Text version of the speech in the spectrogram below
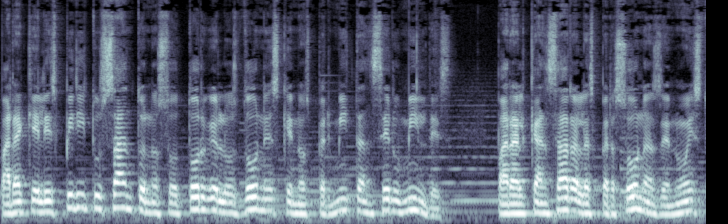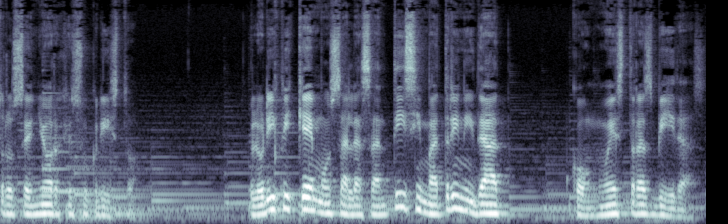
para que el Espíritu Santo nos otorgue los dones que nos permitan ser humildes para alcanzar a las personas de nuestro Señor Jesucristo. Glorifiquemos a la Santísima Trinidad con nuestras vidas.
